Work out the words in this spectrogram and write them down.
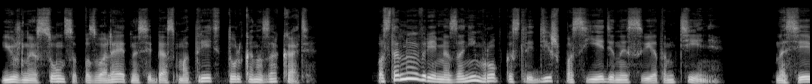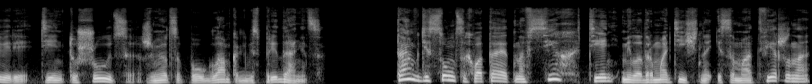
Южное солнце позволяет на себя смотреть только на закате. В остальное время за ним робко следишь по съеденной светом тени. На севере тень тушуется, жмется по углам, как беспреданница. Там, где солнце хватает на всех, тень мелодраматично и самоотверженно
